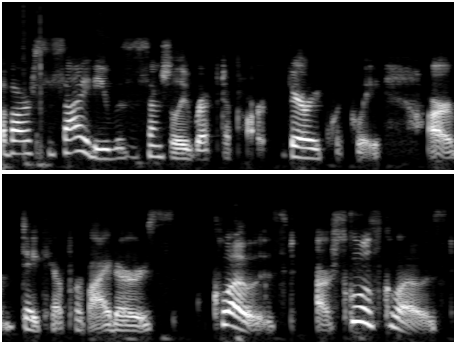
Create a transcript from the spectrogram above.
of our society was essentially ripped apart very quickly. Our daycare providers closed, our schools closed,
